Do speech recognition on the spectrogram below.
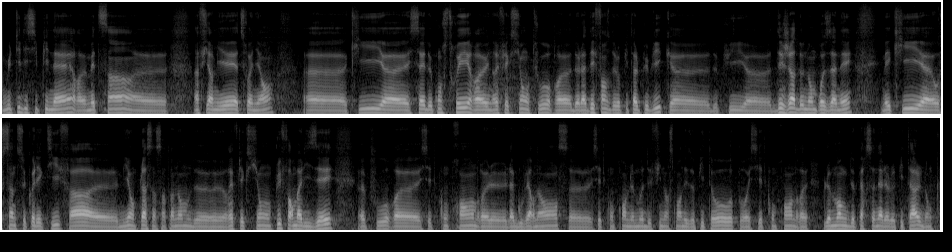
multidisciplinaires, médecins, infirmiers, aides-soignants, euh, qui euh, essaie de construire euh, une réflexion autour de la défense de l'hôpital public depuis déjà de nombreuses années, mais qui, au sein de ce collectif, a mis en place un certain nombre de réflexions plus formalisées pour essayer de comprendre la gouvernance, essayer de comprendre le mode de financement des hôpitaux, pour essayer de comprendre le manque de personnel à l'hôpital. Donc,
